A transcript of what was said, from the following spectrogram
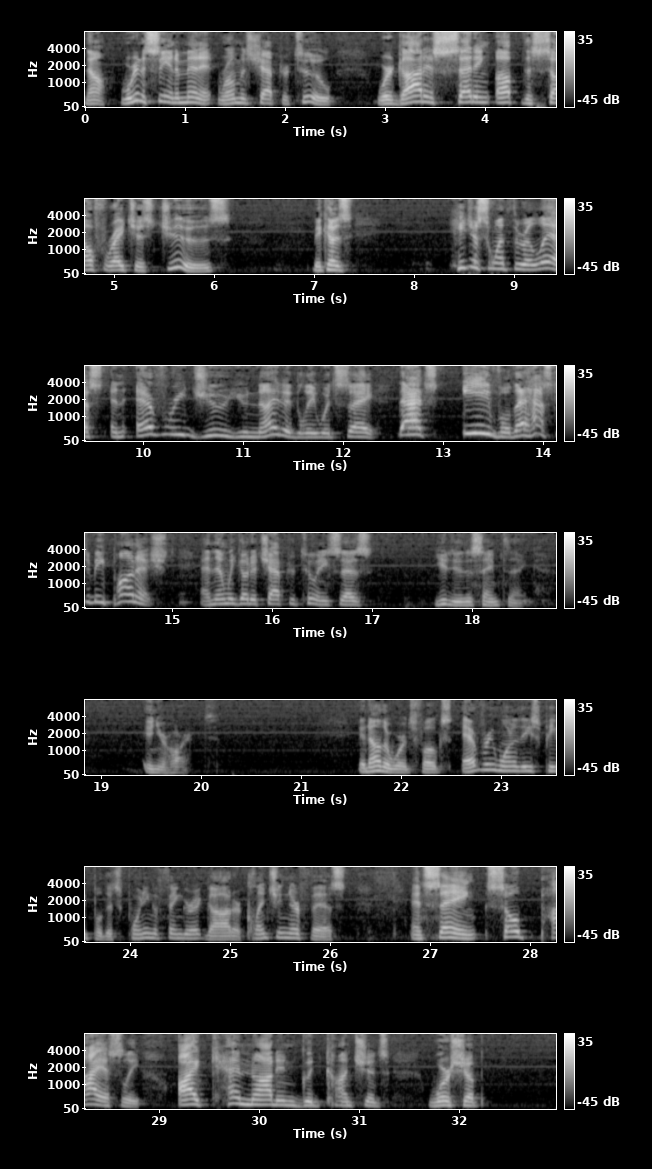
Now, we're going to see in a minute, Romans chapter 2, where God is setting up the self righteous Jews because he just went through a list, and every Jew unitedly would say, That's evil that has to be punished. And then we go to chapter 2 and he says, You do the same thing in your heart. In other words, folks, every one of these people that's pointing a finger at God or clenching their fist and saying so piously, I cannot in good conscience worship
